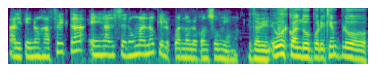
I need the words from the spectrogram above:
al que nos afecta es al ser humano que cuando lo consumimos. Está bien. Es cuando, por ejemplo,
